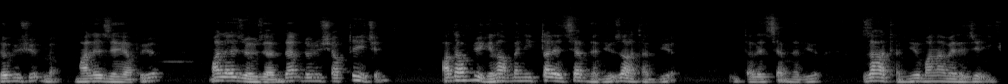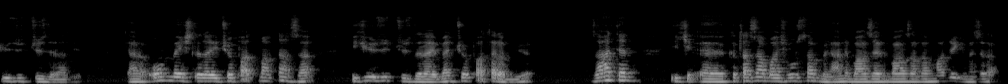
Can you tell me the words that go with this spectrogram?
Dönüşü Ma- Malezya yapıyor. Malezya üzerinden dönüş yaptığı için adam diyor ki lan ben iptal etsem ne diyor zaten diyor. İptal etsem ne diyor. Zaten diyor bana vereceği 200-300 lira diyor. Yani 15 lirayı çöpe atmaktansa 200-300 lirayı ben çöpe atarım diyor. Zaten iki, e, kıtasa başvursam bile hani bazen bazı adamlar diyor ki mesela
